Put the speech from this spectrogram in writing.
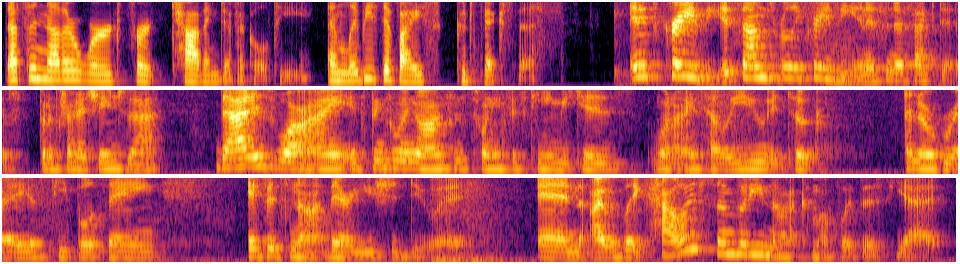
That's another word for calving difficulty, and Libby's device could fix this. And it's crazy. It sounds really crazy and it's ineffective, but I'm trying to change that. That is why it's been going on since 2015 because when I tell you it took an array of people saying, if it's not there, you should do it. And I was like, how has somebody not come up with this yet?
